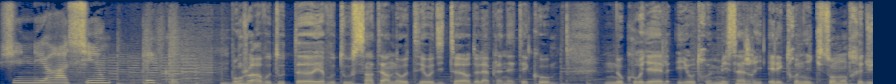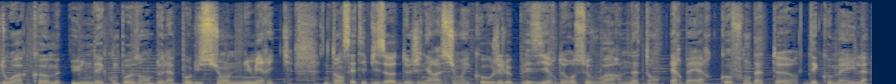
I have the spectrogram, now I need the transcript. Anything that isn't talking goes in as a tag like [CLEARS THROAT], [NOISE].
Génération Éco. Bonjour à vous toutes et à vous tous, internautes et auditeurs de la planète Éco. Nos courriels et autres messageries électroniques sont montrés du doigt comme une des composantes de la pollution numérique. Dans cet épisode de Génération Éco, j'ai le plaisir de recevoir Nathan Herbert, cofondateur d'EcoMail,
